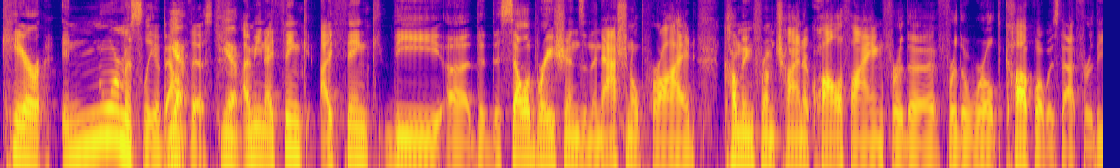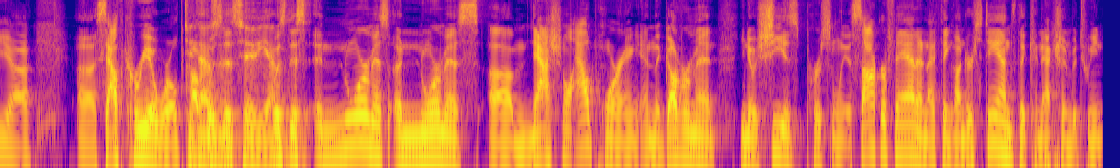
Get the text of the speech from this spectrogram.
care enormously about Yeah, this. yeah. I mean, I think I think the, uh, the the celebrations and the national pride coming from China qualifying for the for the World Cup. What was that for the uh, uh, South Korea World Cup? Was this yeah. was this enormous, enormous um, national outpouring, and the government, you know, Xi is personally a soccer fan, and I think understands the connection between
